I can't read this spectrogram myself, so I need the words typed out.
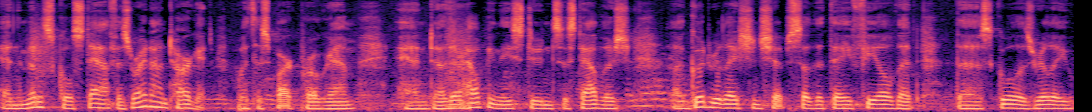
and the middle school staff is right on target with the Spark program, and uh, they're helping these students establish uh, good relationships so that they feel that the school is really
